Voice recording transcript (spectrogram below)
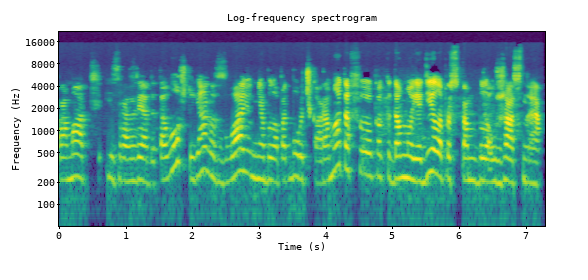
аромат из разряда того, что я называю, у меня была подборочка ароматов, э, как давно я делала, просто там было ужасное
